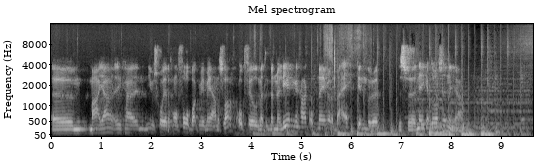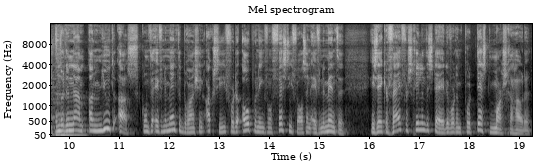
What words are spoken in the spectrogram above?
Um, maar ja, ik ga in het nieuwe schooljaar er gewoon volle bak weer mee aan de slag. Ook veel met, met mijn leerlingen ga ik opnemen, met mijn eigen kinderen. Dus uh, nee, ik heb er wel zin in, ja. Onder de naam Unmute Us komt de evenementenbranche in actie voor de opening van festivals en evenementen. In zeker vijf verschillende steden wordt een protestmars gehouden.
